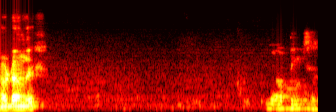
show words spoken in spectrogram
Note down this. Nothing, sir.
